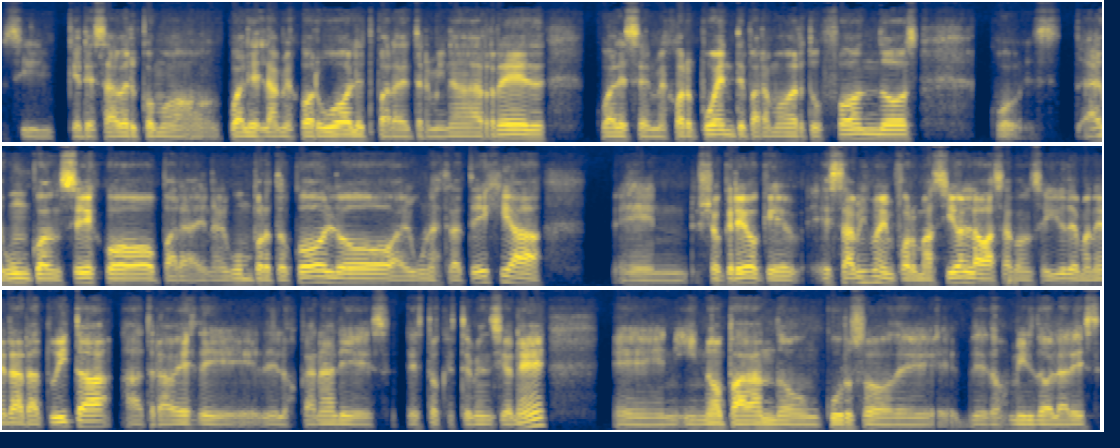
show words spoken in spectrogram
si querés saber cómo, cuál es la mejor wallet para determinada red, cuál es el mejor puente para mover tus fondos, algún consejo para en algún protocolo, alguna estrategia yo creo que esa misma información la vas a conseguir de manera gratuita a través de, los canales estos que te mencioné en- y no pagando un curso de, de dos mil dólares.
